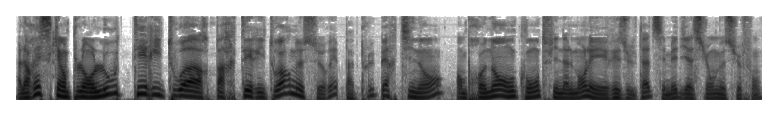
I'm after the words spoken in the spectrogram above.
Alors est-ce qu'un plan loup territoire par territoire ne serait pas plus pertinent en prenant en compte finalement les résultats de ces médiations, Monsieur Font?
